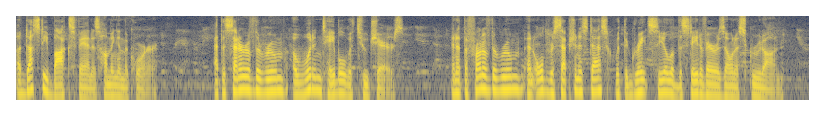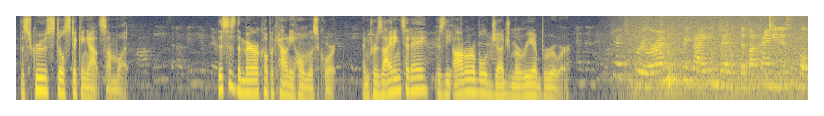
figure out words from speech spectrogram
A dusty box fan is humming in the corner. At the center of the room, a wooden table with two chairs. And at the front of the room, an old receptionist desk with the Great Seal of the state of Arizona screwed on, the screws still sticking out somewhat. This is the Maricopa County Homeless Court, and presiding today is the Honorable Judge Maria Brewer. Judge Brewer, I'm the presiding judge at the Buckeye Municipal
